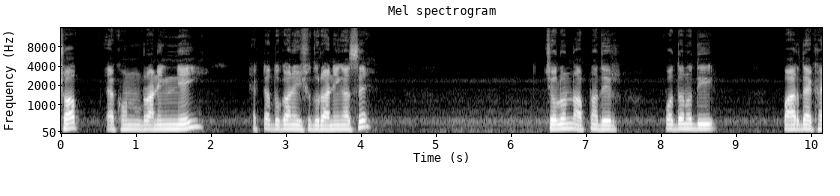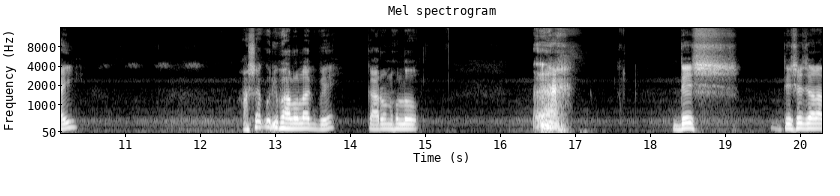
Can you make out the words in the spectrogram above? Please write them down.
সব এখন রানিং নেই। একটা দোকানেই শুধু রানিং আছে। চলুন আপনাদের পদ্মা নদী পার দেখাই। আশা করি ভালো লাগবে, কারণ হলো দেশ, দেশে যারা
